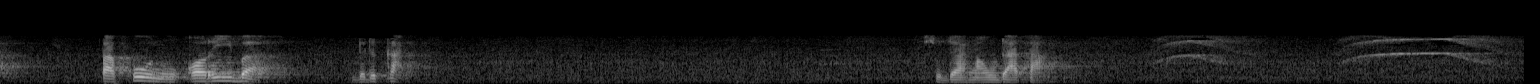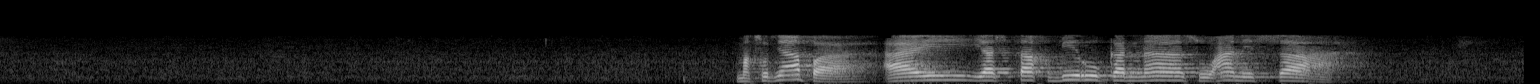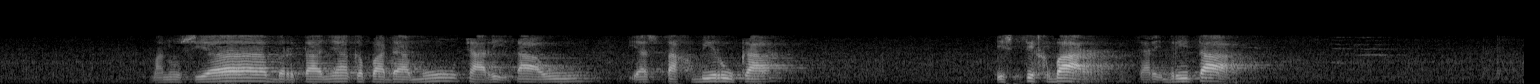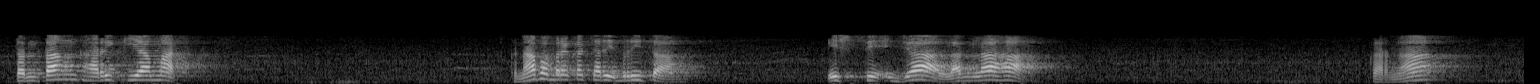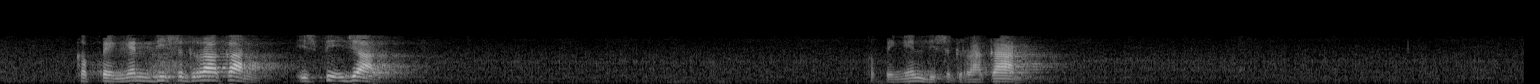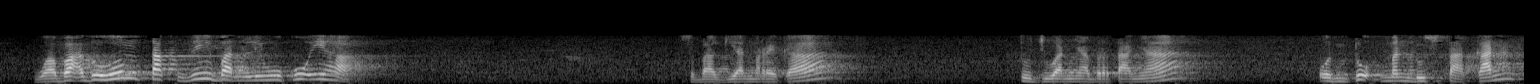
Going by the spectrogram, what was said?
Takunu qoriba. Sudah dekat. Sudah mau datang. Maksudnya apa? Ay yastakhbirukan nasu anis Manusia bertanya kepadamu, cari tahu, yastakhbiruka istighbar, cari berita tentang hari kiamat. Kenapa mereka cari berita? Istijalan laha. Karena kepengen disegerakan. Istijal. Kepingin disegerakan. Wa ba'duhum takziban liwuku'iha. Sebagian mereka tujuannya bertanya untuk mendustakan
